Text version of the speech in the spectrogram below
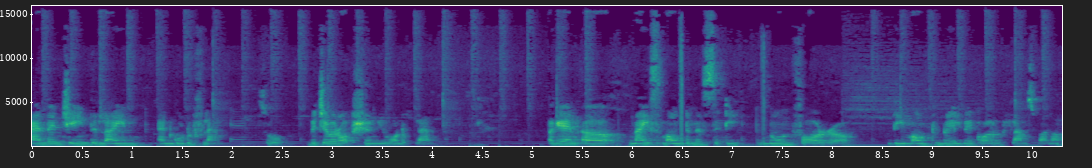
and then change the line and go to Flam. So, whichever option you want to plan. Again, a nice mountainous city known for uh, the mountain railway called Flamsbana.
